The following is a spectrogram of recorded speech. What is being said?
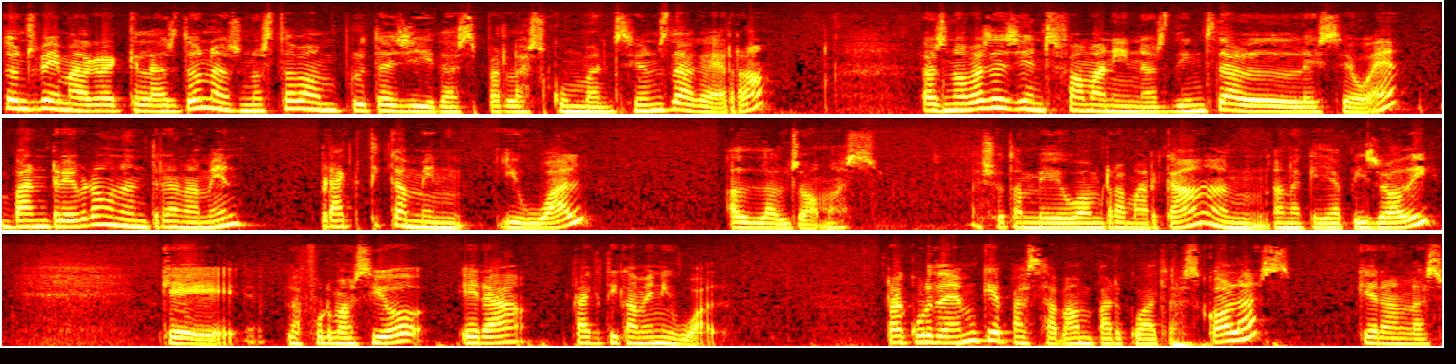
Doncs bé, malgrat que les dones no estaven protegides per les convencions de guerra, les noves agents femenines dins de l'SOE van rebre un entrenament pràcticament igual al dels homes. Això també ho vam remarcar en, en aquell episodi, que la formació era pràcticament igual. Recordem que passaven per quatre escoles, que eren les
